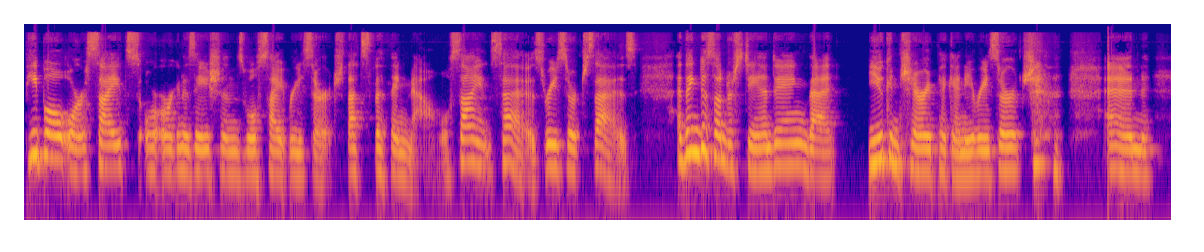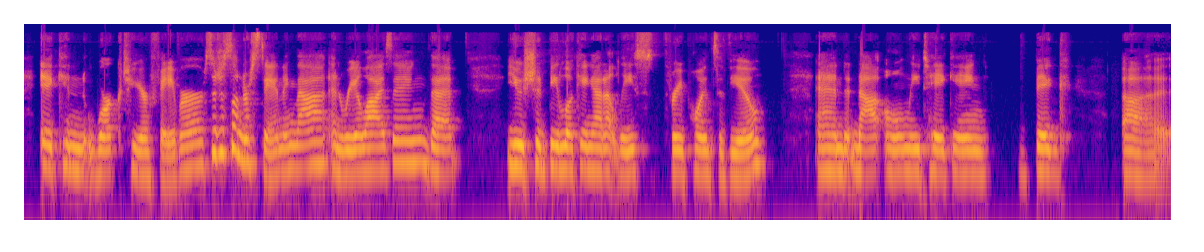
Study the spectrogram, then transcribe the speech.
people or sites or organizations will cite research. That's the thing now. Well, science says, research says. I think just understanding that you can cherry pick any research and it can work to your favor. So just understanding that and realizing that you should be looking at at least three points of view and not only taking big uh,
